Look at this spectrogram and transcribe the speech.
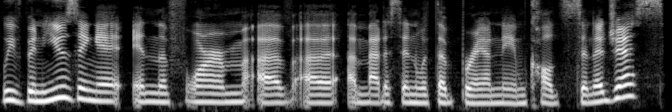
We've been using it in the form of a, a medicine with a brand name called Synagis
